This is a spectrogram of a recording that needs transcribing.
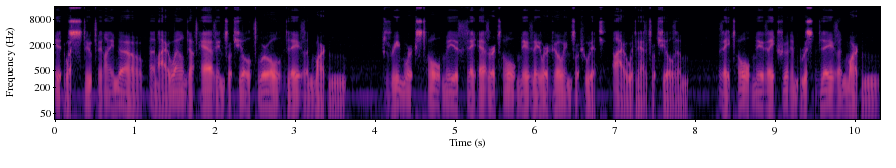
It was stupid, I know, and I wound up having to kill poor old Dave and Martin. DreamWorks told me if they ever told me they were going to quit, I would have to kill them. They told me they couldn't risk Dave and Martin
